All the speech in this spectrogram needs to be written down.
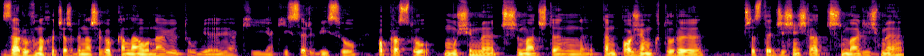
zarówno chociażby naszego kanału na YouTubie, jak i, jak i serwisu. Po prostu musimy trzymać ten, ten poziom, który przez te 10 lat trzymaliśmy.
